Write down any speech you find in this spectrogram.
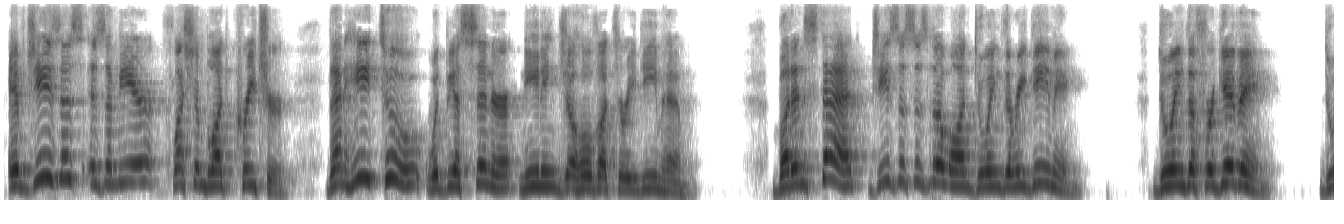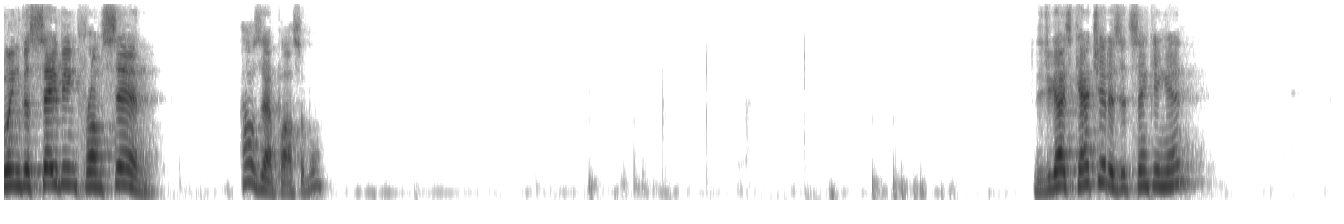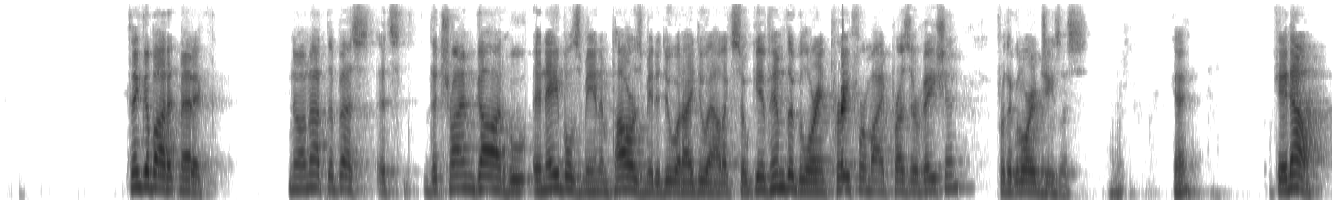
If Jesus is a mere flesh and blood creature, then he too would be a sinner needing Jehovah to redeem him. But instead, Jesus is the one doing the redeeming, doing the forgiving, doing the saving from sin. How is that possible? Did you guys catch it? Is it sinking in? Think about it, medic. No, I'm not the best. It's the triune God who enables me and empowers me to do what I do, Alex. So give him the glory and pray for my preservation for the glory of Jesus. Okay? Okay, now,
